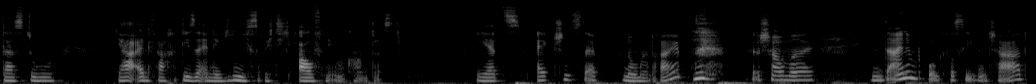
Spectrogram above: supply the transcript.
dass du ja einfach diese Energie nicht so richtig aufnehmen konntest. Jetzt Action Step Nummer drei. Schau mal in deinem progressiven Chart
